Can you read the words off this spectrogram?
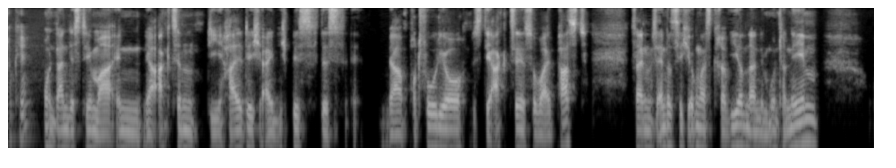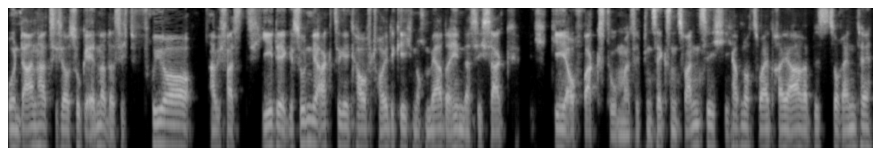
Okay. Und dann das Thema in ja, Aktien, die halte ich eigentlich bis das ja, Portfolio, bis die Aktie soweit passt. Sei es ändert sich irgendwas gravierend an dem Unternehmen. Und dann hat sich auch so geändert, dass ich früher habe ich fast jede gesunde Aktie gekauft. Heute gehe ich noch mehr dahin, dass ich sage, ich gehe auf Wachstum. Also ich bin 26, ich habe noch zwei, drei Jahre bis zur Rente.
